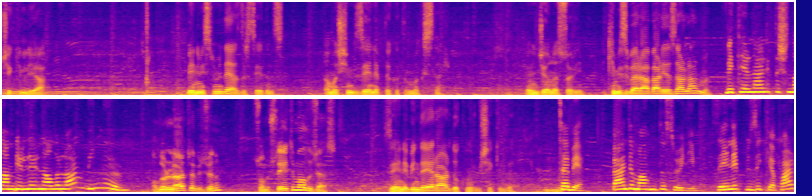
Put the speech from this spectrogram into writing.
şekilli ya. Benim ismimi de yazdırsaydınız. Ama şimdi Zeynep de katılmak ister. Önce ona sorayım. İkimizi beraber yazarlar mı? Veterinerlik dışından birilerini alırlar mı bilmiyorum. Alırlar tabii canım. Sonuçta eğitim alacağız. Zeynep'in de yararı dokunur bir şekilde. Tabii. Ben de Mahmut'a söyleyeyim. Zeynep müzik yapar,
